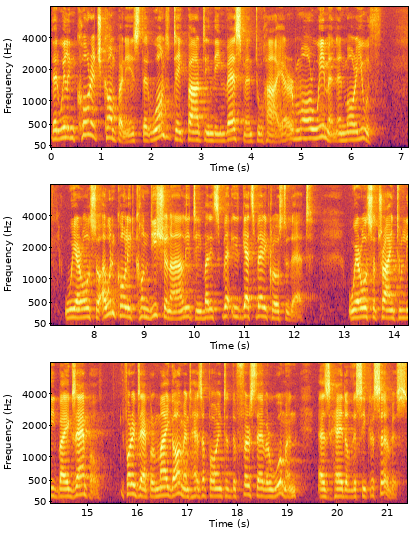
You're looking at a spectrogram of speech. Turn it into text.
that will encourage companies that want to take part in the investment to hire more women and more youth we are also, I wouldn't call it conditionality, but it gets very close to that. We are also trying to lead by example. For example, my government has appointed the first ever woman as head of the Secret Service.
